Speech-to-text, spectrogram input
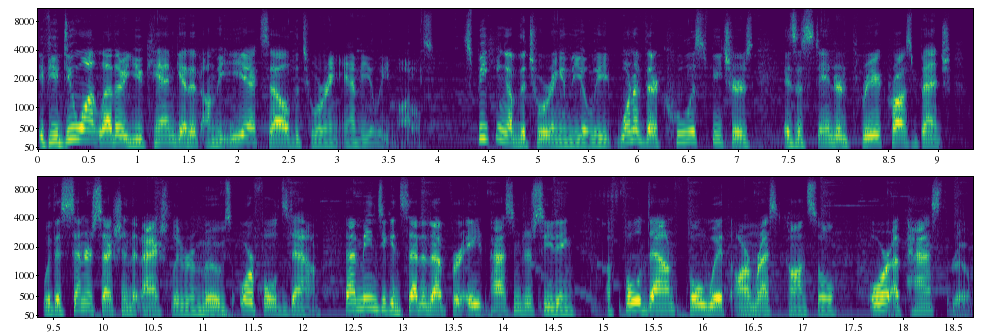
If you do want leather, you can get it on the EXL, the Touring, and the Elite models. Speaking of the Touring and the Elite, one of their coolest features is a standard 3 across bench with a center section that actually removes or folds down. That means you can set it up for 8 passenger seating, a fold down full width armrest console, or a pass-through.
